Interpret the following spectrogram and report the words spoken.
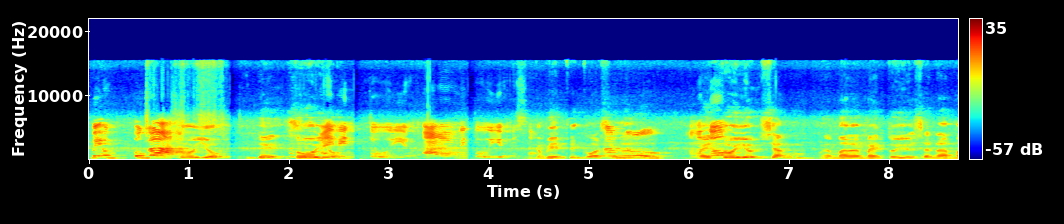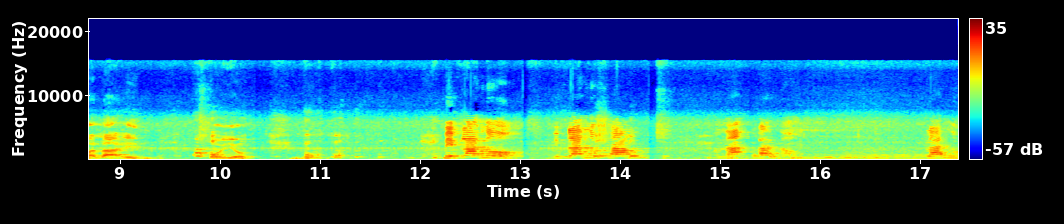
May ug- May uga. tuyo. Hindi, Ay, tuyo. may tuyo. Ah, may tuyo. Sa... Gamitin ko sa... Ano? Ang May ano? tuyo siyang, ma- may tuyo siya na malain. Tuyo. May plano. May plano siyang... Ano? Plano? Plano.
